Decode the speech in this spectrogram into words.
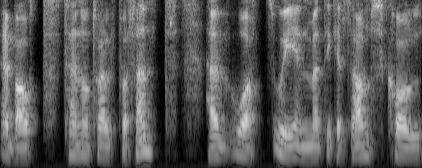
about 10 or 12%, have what we in medical terms call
